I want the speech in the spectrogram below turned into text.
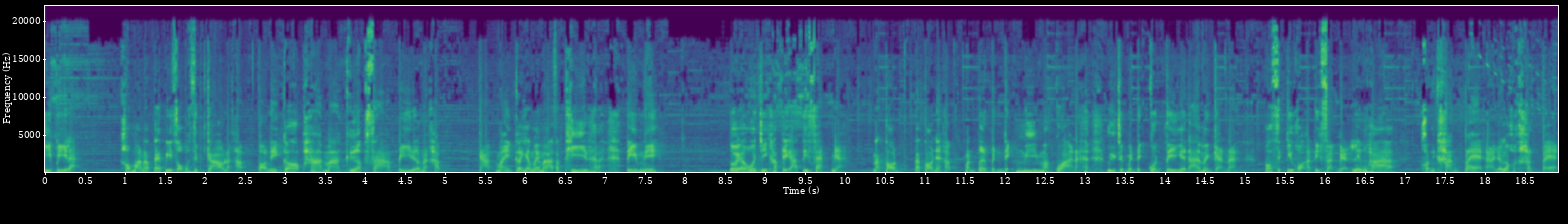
กี่ปีละเขามาตั้งแต่ปี 2019 นะครับ ตอนนี้ก็ผ่านมาเกือบ 3 ปีแล้วนะครับกราฟใหม่ก็ยังไม่มาสักทีนะทีมนี้ โดยเอาจริงครับเด็กอาร์ติแฟกต์เนี่ย ณตอนณตอนเนี้ยครับ มันเปิดเป็นเด็กมีมากกว่านะ หรือจะเป็นเด็กกวนตีก็ได้เหมือนกันนะ เพราะสกิลของอาร์ติแฟกต์เนี่ยเรียกว่าค่อนข้างแปลกอะอย่าเราค่อนข้างแปลก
